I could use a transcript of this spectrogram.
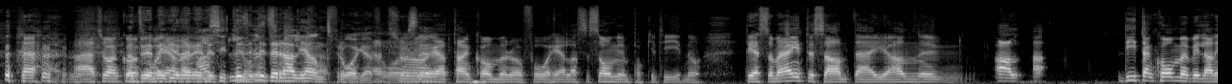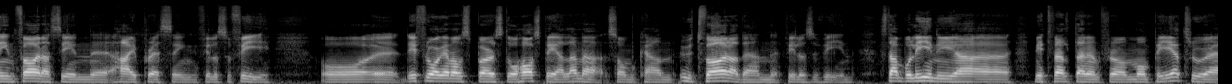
Nej, jag tror han kommer Jag tror få det är hela... en lite, lite, lite raljant fråga. Jag tror nog att han kommer att få hela säsongen på Pochettino. Det som är intressant är ju han... eh, All, a, dit han kommer vill han införa sin eh, high pressing filosofi. Och eh, det är frågan om Spurs då har spelarna som kan utföra den filosofin. Stambolini, nya mittfältaren från Montpellier tror jag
